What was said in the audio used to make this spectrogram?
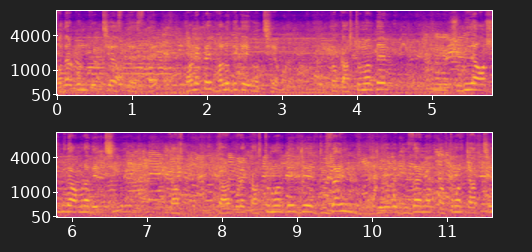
পদার্পণ করছি আস্তে আস্তে, অনেকটাই ভালো দিকে এগোচ্ছি আমরা। তো কাস্টমারদের সুবিধা, অসুবিধা আমরা দেখছি। তারপরে কাস্টমারদের যে ডিজাইন যেভাবে ডিজাইন আর কাস্টমার চাচ্ছে,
